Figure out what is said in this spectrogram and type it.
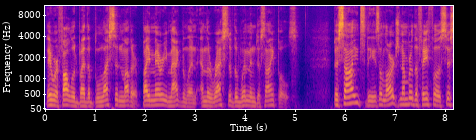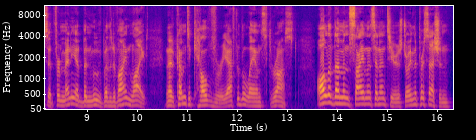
They were followed by the Blessed Mother, by Mary Magdalene, and the rest of the women disciples. Besides these, a large number of the faithful assisted, for many had been moved by the divine light and had come to Calvary after the lance thrust. All of them in silence and in tears joined the procession.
